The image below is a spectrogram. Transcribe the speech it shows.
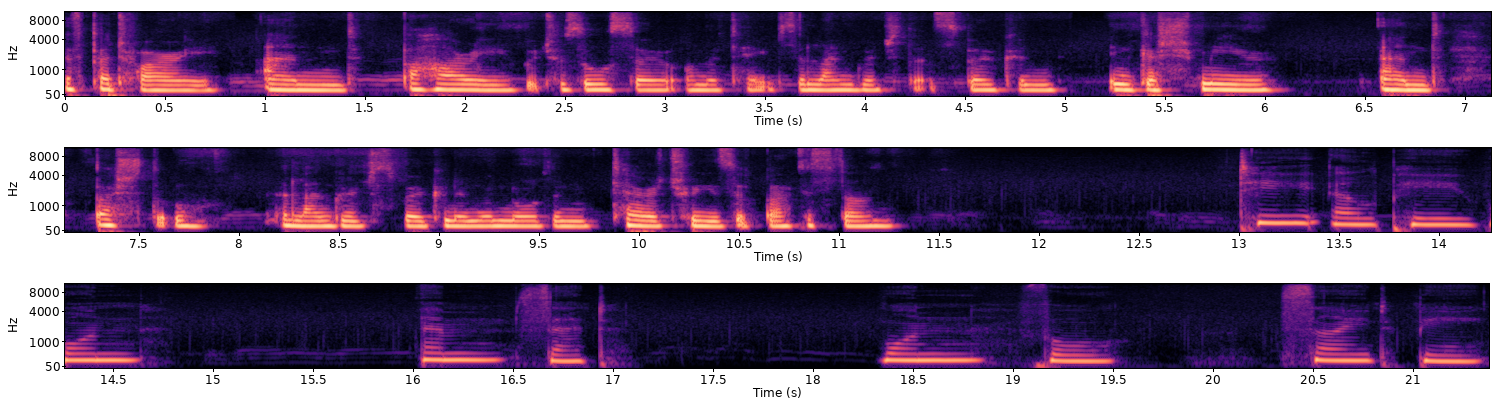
of Potwari and Pahari, which was also on the tapes, a language that's spoken in Kashmir, and Pashto, a language spoken in the northern territories of Pakistan. TLP 1 MZ 1 4 Side B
